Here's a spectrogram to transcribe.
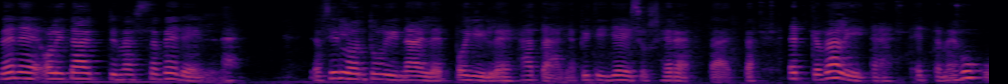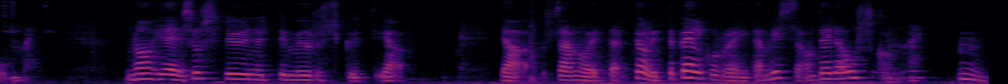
Vene oli täyttymässä vedellä. Ja silloin tuli näille pojille hätä ja piti Jeesus herättää, että etkö välitä, että me hukumme. No Jeesus tyynnytti myrskyt ja, ja sanoi, että te olitte pelkureita, missä on teidän uskonne? Mm.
